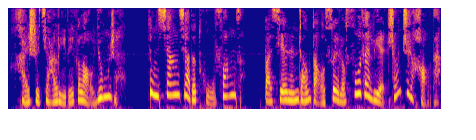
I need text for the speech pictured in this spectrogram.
还是家里的一个老佣人。用乡下的土方子把仙人掌捣碎了敷在脸上治好的。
